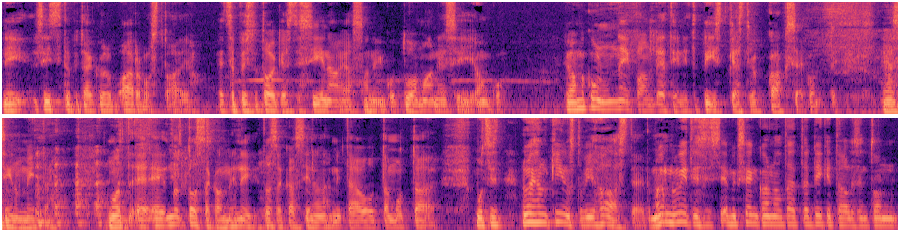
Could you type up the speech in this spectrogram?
niin sit sitä pitää kyllä arvostaa jo. Että sä pystyt oikeasti siinä ajassa niin kuin tuomaan esiin jonkun. Joo, mä kuulun Napalm Deathin, niitä pistkesti jo kaksi sekuntia. Eihän siinä ole mitään. Mutta e, e, no tossakaan, niin, tossakaan sinällään mitään uutta. Mutta, mutta siis, no ihan kiinnostavia haasteita. Mä, mä mietin siis esimerkiksi sen kannalta, että digitaalisen ton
